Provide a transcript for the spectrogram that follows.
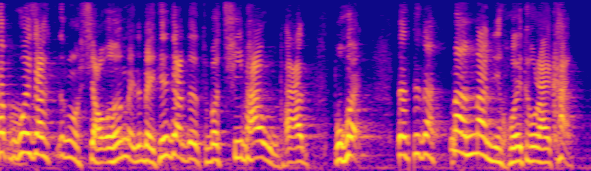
它不会像那种小而美的每天这样的什么七趴五趴，不会。但是呢，慢慢你回头来看，哎。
